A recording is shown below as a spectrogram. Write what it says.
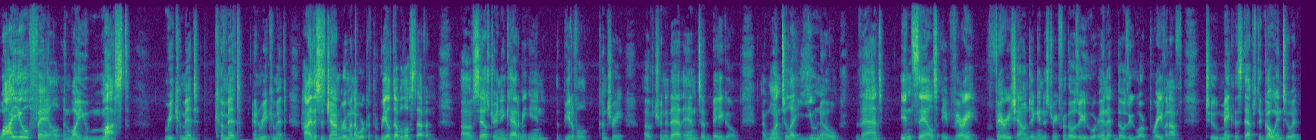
why you'll fail and why you must recommit, commit, and recommit. Hi, this is John Ruman. I work with the Real 007 of Sales Training Academy in the beautiful country of Trinidad and Tobago. I want to let you know that in sales, a very, very challenging industry for those of you who are in it, those of you who are brave enough to make the steps to go into it,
